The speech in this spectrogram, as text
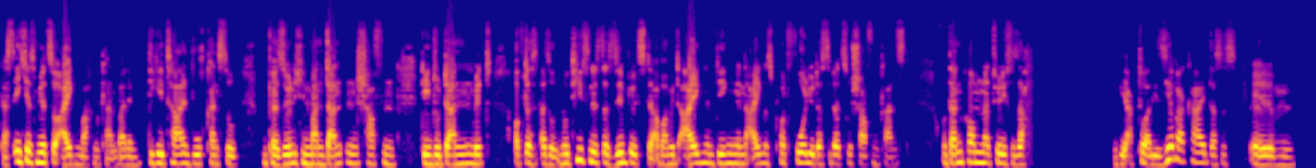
dass ich es mir zu eigen machen kann. Bei einem digitalen Buch kannst du einen persönlichen Mandanten schaffen, den du dann mit, ob das, also Notizen ist das Simpelste, aber mit eigenen Dingen, ein eigenes Portfolio, das du dazu schaffen kannst. Und dann kommen natürlich so Sachen wie Aktualisierbarkeit, das ist ähm,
